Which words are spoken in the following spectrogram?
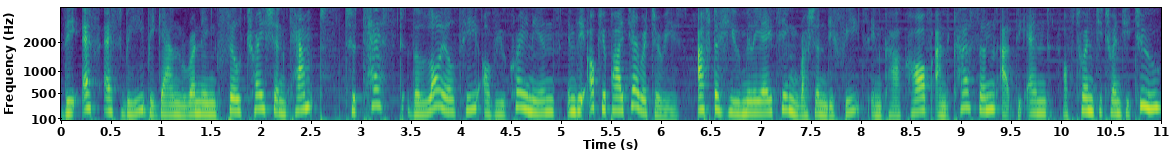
the FSB began running filtration camps to test the loyalty of Ukrainians in the occupied territories. After humiliating Russian defeats in Kharkov and Kherson at the end of 2022,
